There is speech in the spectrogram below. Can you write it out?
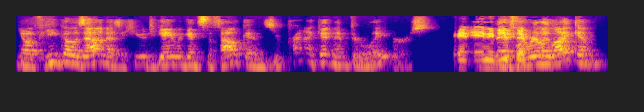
you know, if he goes out and has a huge game against the Falcons, you're probably not getting him through waivers. And, and if, if they really like him.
